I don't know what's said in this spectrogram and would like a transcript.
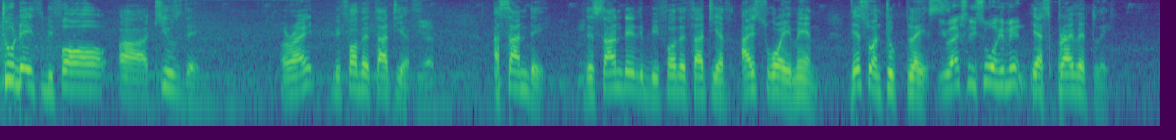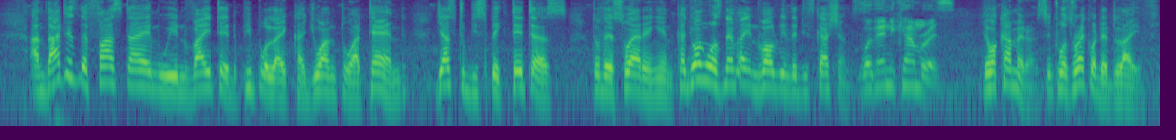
Two days before uh, Tuesday, all right? Before the 30th. Yep. A Sunday the Sunday before the 30th, I swore him in. This one took place. You actually swore him in? Yes, privately. And that is the first time we invited people like Kajwang to attend just to be spectators to the swearing in. Kajwang was never involved in the discussions. Were there any cameras? There were cameras. It was recorded live.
